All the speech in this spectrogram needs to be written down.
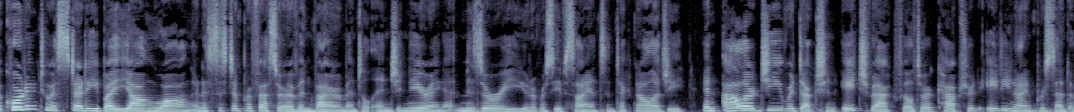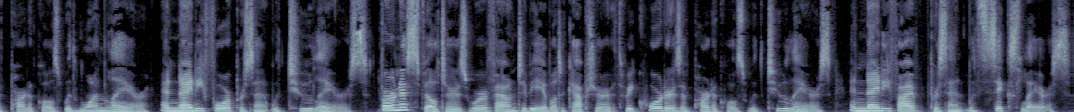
According to a study by Yang Wang, an assistant professor of environmental engineering at Missouri University of Science and Technology, an allergy reduction HVAC filter captured 89% of particles with one layer and 94% with two layers. Furnace filters were found to be able to capture three quarters of particles with two layers and 95% with six layers.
